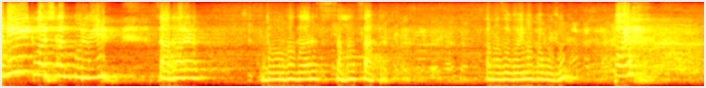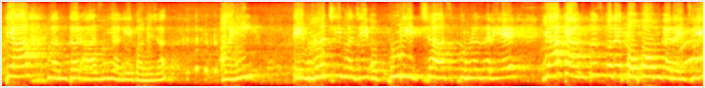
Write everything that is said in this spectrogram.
अनेक वर्षांपूर्वी साधारण दोन हजार सहा सात माझं वय नका मोजून पण त्यानंतर आज मी आली आहे कॉलेजात. आणि तेव्हाची माझी अपुरी इच्छा आज पूर्ण झाली आहे या कॅम्पसमध्ये परफॉर्म करायची.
